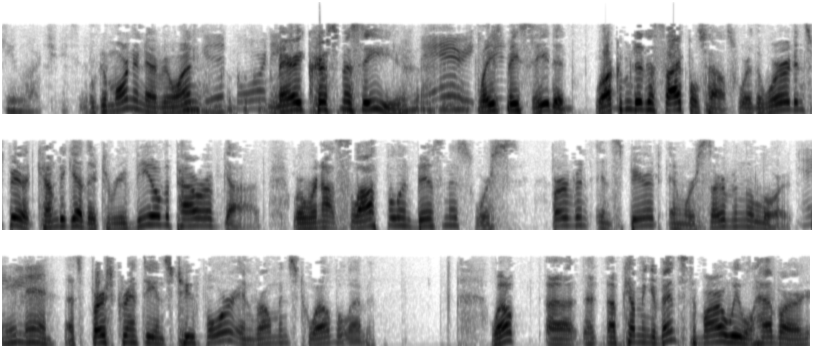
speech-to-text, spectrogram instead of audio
Thank you, Lord Jesus. Well, good morning, everyone. Good morning. Merry Christmas Eve. Merry Please be seated. Welcome to Disciples House, where the Word and Spirit come together to reveal the power of God, where we're not slothful in business, we're fervent in spirit, and we're serving the Lord. Amen. That's 1 Corinthians 2 4 and Romans twelve eleven. Well, uh, upcoming events tomorrow we will have our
